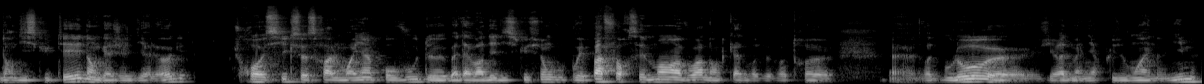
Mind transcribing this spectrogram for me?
d'en discuter, d'engager le dialogue. Je crois aussi que ce sera le moyen pour vous bah, d'avoir des discussions que vous ne pouvez pas forcément avoir dans le cadre de votre de votre boulot, euh, je de manière plus ou moins anonyme.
